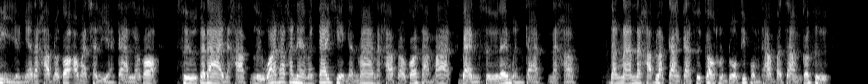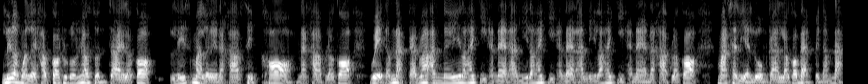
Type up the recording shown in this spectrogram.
4 อย่างเงี้ยนะครับ แล้วก็เอามาเฉลี่ยกัน แล้วก็ ซื้อก็ได้นะครับ หรือว่าถ้าคะแนนมันใกล้เคียงกันมากนะครับ เราก็สามารถแบ่งซื้อได้เหมือนกันนะครับ ดังนั้นนะครับ หลักการการซื้อกองทุนรวมที่ผมทำประจำก็คือ เลือกมาเลยครับกองทุนรวมที่เราสนใจ แล้วก็ ลิสต์มาเลยนะครับ 10 ข้อนะครับ แล้วก็เวทน้ำหนักกันว่าอันนี้เราให้กี่คะแนน อันนี้เราให้กี่คะแนน อันนี้เราให้กี่คะแนนนะครับ แล้วก็มาเฉลี่ยรวมกัน แล้วก็แบ่งเป็นน้ำหนัก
